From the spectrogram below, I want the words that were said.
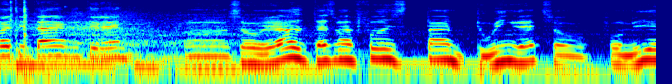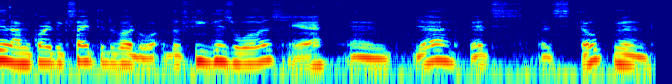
So what do you about your time, Tiren? Uh, so yeah, that's my first time doing that. So for me, I'm quite excited about what the figures was. Yeah. And yeah, that's that's dope, man.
